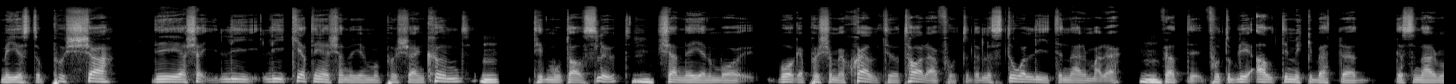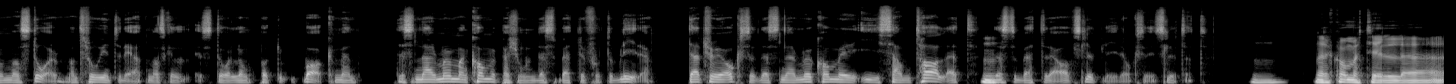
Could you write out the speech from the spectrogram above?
men just att pusha, det jag, li, likheten jag känner genom att pusha en kund Mm. till mot avslut Mm. känner jag genom att våga pusha mig själv till att ta det här fotot eller stå lite närmare. Mm. För att foto blir alltid mycket bättre desto närmare man står. Man tror ju inte det att man ska stå långt bak, bak men desto närmare man kommer personen desto bättre foto blir det. Där tror jag också, desto närmare du kommer i samtalet Mm. desto bättre avslut blir det också i slutet. Mm. När det kommer till eh,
